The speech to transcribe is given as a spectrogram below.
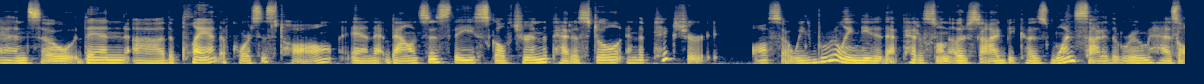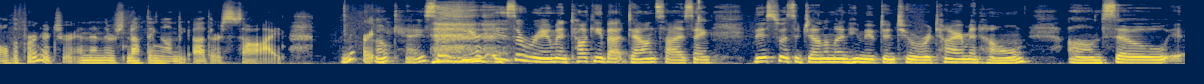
And so then uh, the plant, of course, is tall, and that balances the sculpture and the pedestal, and the picture also. We really needed that pedestal on the other side because one side of the room has all the furniture, and then there's nothing on the other side. Mary. Okay, so here is a room, and talking about downsizing, this was a gentleman who moved into a retirement home. Um, so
